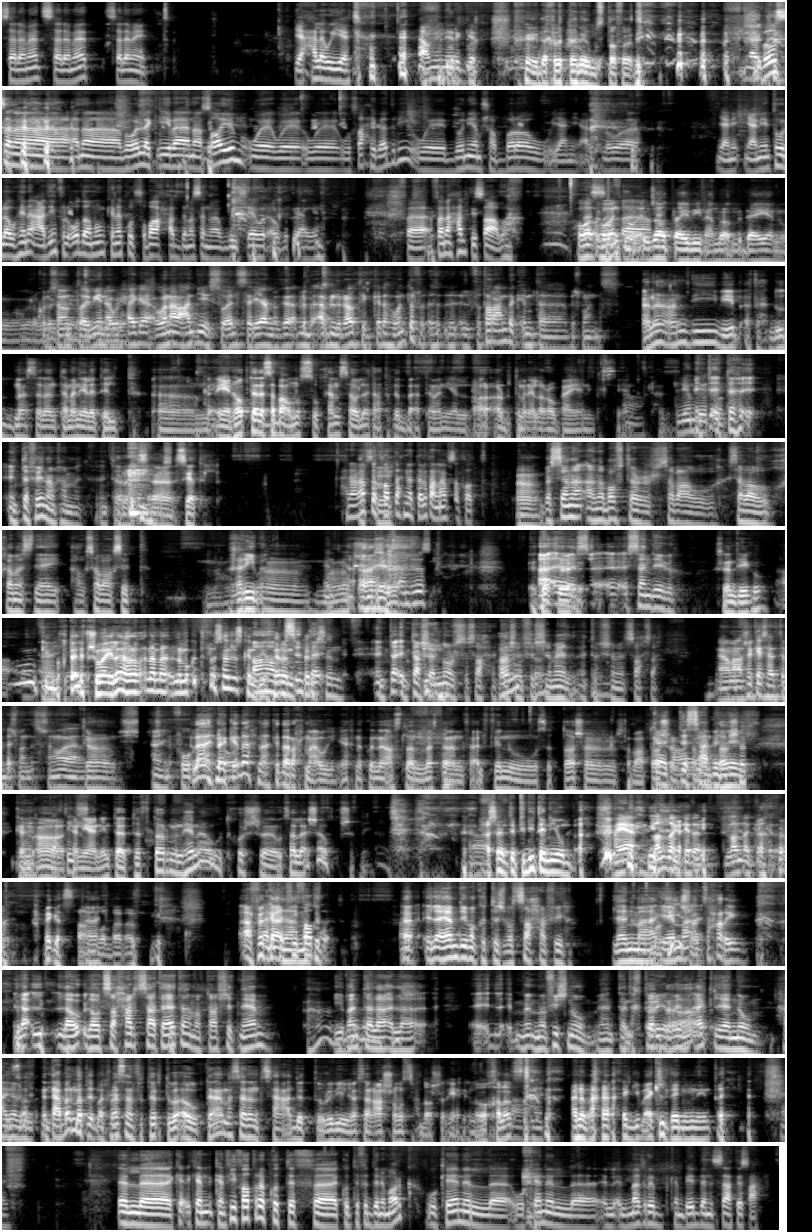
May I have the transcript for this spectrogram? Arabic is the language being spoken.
سلامات سلامات سلامات. يا حلويات. عاملين إيه يا رجالة؟ دخلت تاني مصطفى دي. بص أنا أنا بقول لك إيه بقى أنا صايم و... و... و... وصاحي بدري والدنيا مشبرة ويعني عارف اللي هو يعني يعني أنتوا لو هنا قاعدين في الأوضة ممكن آكل صباع حد مثلا أو بيشاور أو بتاع يعني. ف... فأنا حالتي صعبة. هو هو أنتوا كل طيبين عم مبدئيا كل سنه وأنتم طيبين. أول حاجة هو أنا عندي سؤال سريع من غير قبل قبل الراوتنج كده. هو انت الفطار عندك إمتى يا باشمهندس؟ أنا عندي بيبقى في حدود مثلا 8 الا يعني هو ابتدى 7 ونص و5 ودلوقتي أعتقد بقى 8 ل 8 الا ربع يعني بس يعني آه. في الحدود. اليوم انت انت أنت فين يا محمد؟ انت أنا آه، سياتل. إحنا على نفس الخط إحنا الثلاثه على نفس الخط. آه. بس أنا أنا بفطر 7 و 7 و5 دقائق أو 7 و6 غريبة. آه، آه، آه، سان دييغو. سان دييغو؟ ممكن مختلف يعني. شوية. لا أنا لما كنت في لوس أنجلوس كان آه بس انت, انت أنت عشان نورث صح. أنت عشان في الشمال. أنت في الشمال صح صح. يعني أنا عشان كده سألت الباشمهندس عشان هو مش أيوه. فوق لا إحنا كده إحنا كده رحمه قوي إحنا كنا أصلا مثلا في 2016 17 كانت تسعة 18 بالليل كان آه كان تطيش يعني أنت تفطر من هنا وتخش وتصلي العشاء وتخش تنام. آه. عشان تبتدي تاني يوم بقى. ما هي لندن كده لندن كده حاجة صعبة آه. والله العظيم. على كان أنا في ما كنت فتره آه، الأيام دي ما كنتش بتسحر فيها. لأن ما ما يا اما هتسحر إيه لا لو لو اتسحرت الساعة 3 ما بتعرفش تنام يبقى لا أنت لا لا ما ما فيش نوم يعني أنت تختار بين الاكل يا النوم حاجة من أنت عبال ما بتبقى مثلا فطرت بقى وبتاع مثلا الساعة عدت already مثلا 10 ونص 11 يعني اللي هو خلاص آه أنا هجيب أكل تاني منين؟ طيب. ك- كان كان في فترة كنت في كنت في الدنمارك وكان ال وكان ال المغرب كان بيدن الساعة 9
